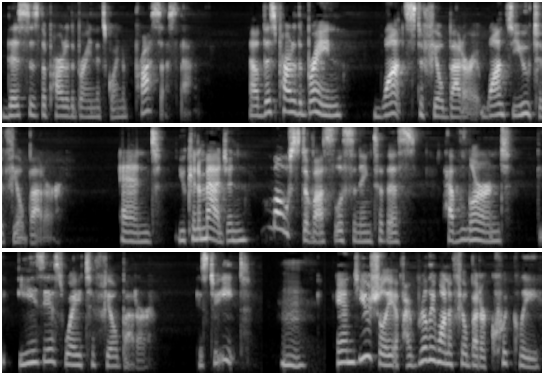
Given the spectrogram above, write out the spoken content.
this is the part of the brain that's going to process that. Now, this part of the brain wants to feel better, it wants you to feel better. And you can imagine most of us listening to this have learned the easiest way to feel better is to eat. Mm. And usually, if I really want to feel better quickly,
